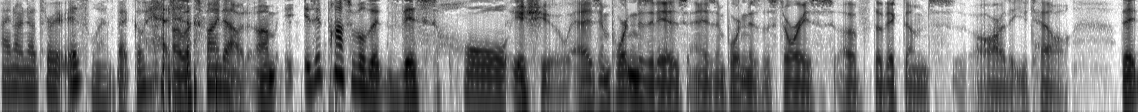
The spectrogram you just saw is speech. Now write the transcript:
I don't know if there is one, but go ahead. uh, let's find out. Um, is it possible that this whole issue, as important as it is, and as important as the stories of the victims are that you tell, that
